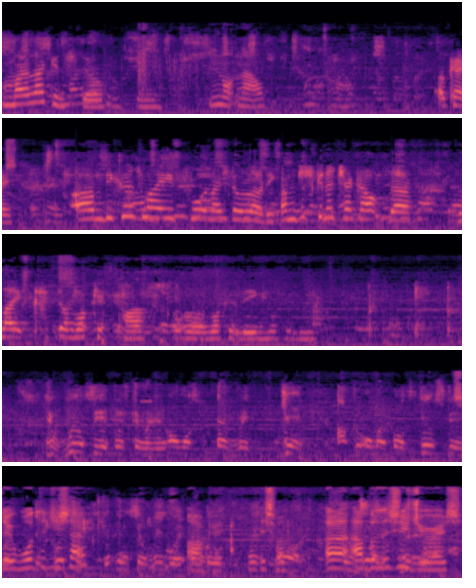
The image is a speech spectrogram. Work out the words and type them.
my lagging still. Not now. Okay. Um, because my Fortnite's still loading, I'm just gonna check out the like the Rocket Pass or Rocket League. You will see a disclaimer in almost every game. After all my both skill streamers, So what did you say? with instant replay Oh, okay, goes to week this one. one. Uh, So Albert, just let's. Euros.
